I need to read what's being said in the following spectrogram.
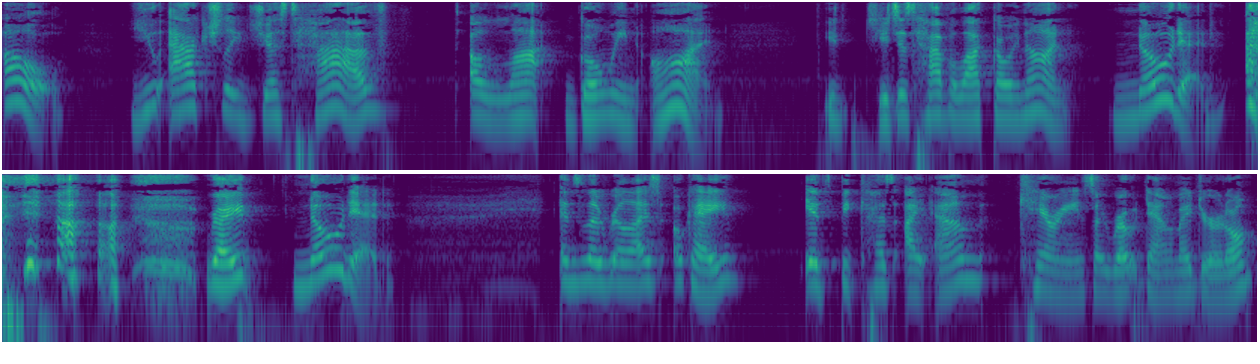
oh, you actually just have a lot going on. You, you just have a lot going on. Noted. right? Noted. And so I realized, okay, it's because I am carrying, so I wrote down my journal.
